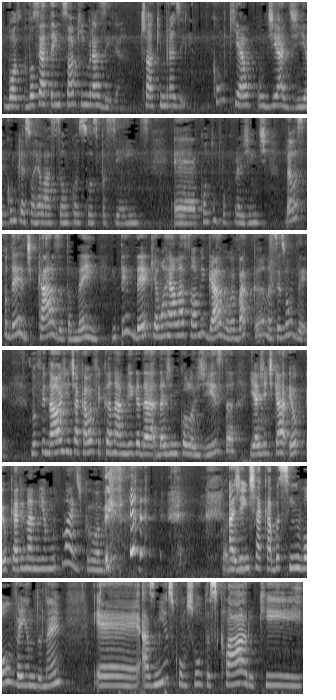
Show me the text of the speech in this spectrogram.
você atende só aqui em Brasília? Só aqui em Brasília como que é o, dia a dia, como que é a sua relação com as suas pacientes. É, conta um pouco pra gente, para elas poderem, de casa também, entender que é uma relação amigável, é bacana, vocês vão ver. No final, a gente acaba ficando amiga da, da ginecologista e a gente quer, eu, eu quero ir na minha muito mais do que uma vez. a gente acaba se envolvendo, né? É, as minhas consultas, claro que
